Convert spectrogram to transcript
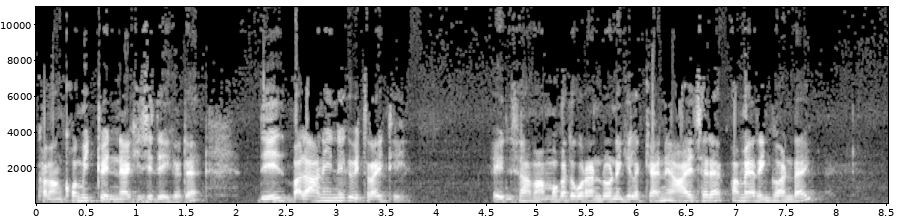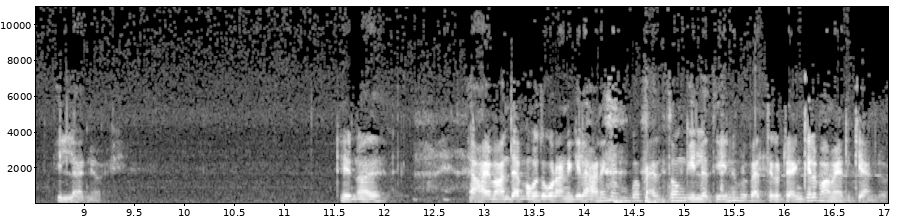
කලං කොමිට් වෙන්නේ නැහැ කිසි දෙයකට. දේ බලාන ඉන්න එක විතරයි තියෙන්නේ. ඒ නිසා මම මොකද කරන්න ඕනේ කියලා කියන්නේ ආයසරයක් මම අරින් ගොණ්ඩයි ඉල්ලන්නේ ඔය. තේරෙනවද? ආයෙ මම දැන් මොකද කරන්න කියලා අහන එක ඔබ පැත්තොන් ගිල්ල තියෙන ඔබ පැත්තකට යන් කියලා මම යට කියන්නේ.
